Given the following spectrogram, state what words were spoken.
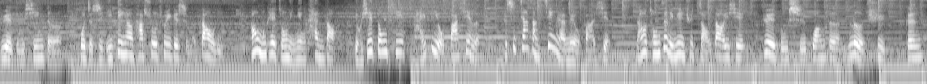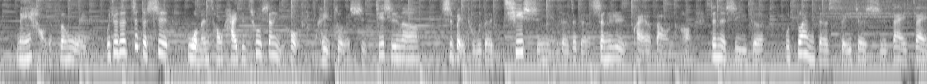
阅读心得，或者是一定要他说出一个什么道理。然后我们可以从里面看到，有些东西孩子有发现了，可是家长竟然没有发现。然后从这里面去找到一些阅读时光的乐趣跟美好的氛围。我觉得这个是我们从孩子出生以后可以做的事。其实呢。市北图的七十年的这个生日快要到了哈，真的是一个不断的随着时代在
